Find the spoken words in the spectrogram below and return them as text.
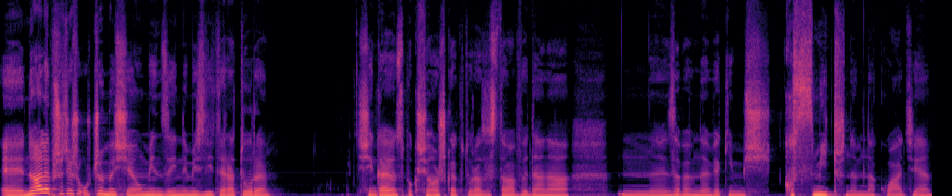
E, no ale przecież uczymy się między innymi z literatury. Sięgając po książkę, która została wydana mm, zapewne w jakimś kosmicznym nakładzie,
